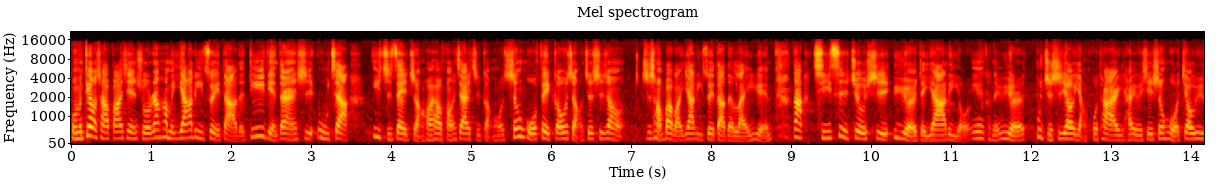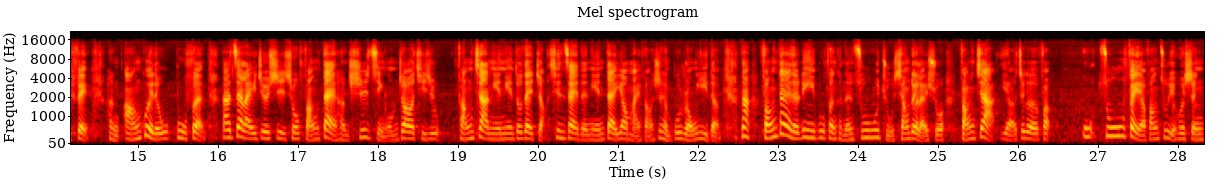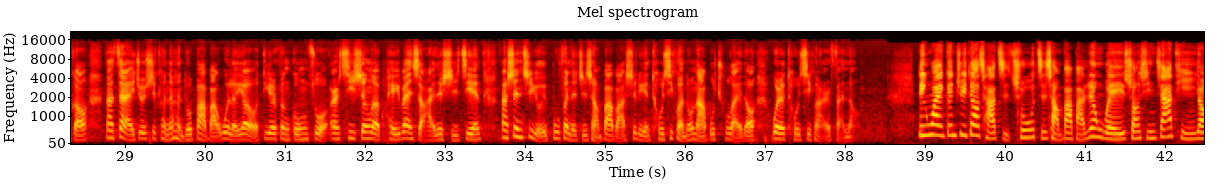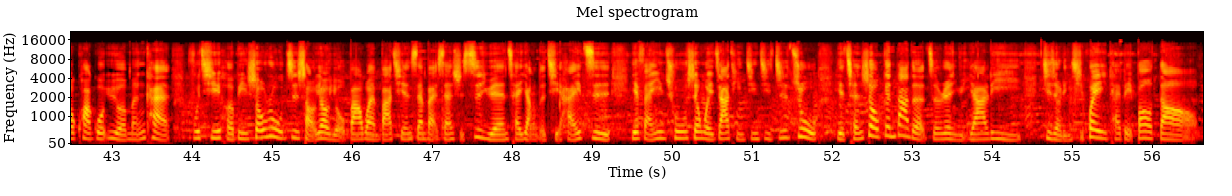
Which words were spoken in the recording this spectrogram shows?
我们调查发现说，让他们压力最大的第一点当然是物价一直在涨，哈还有房价一直涨，生活费高涨，这是让职场爸爸压力最大的来源。那其次就是育儿的压力哦，因为可能育儿不只是要养活他而已，还有一些生活教育费很昂贵的部分。那再来就是说房贷很吃紧，我们知道其实房价年年都在涨，现在的年代要买房是很不容易的。那房贷的另一部分，可能租屋主相对来说房价也这个房。租费啊，房租也会升高。那再来就是可能很多爸爸为了要有第二份工作而牺牲了陪伴小孩的时间，那甚至有一部分的职场爸爸是连头期款都拿不出来的哦，为了头期款而烦恼。另外，根据调查指出，职场爸爸认为双薪家庭要跨过育儿门槛，夫妻合并收入至少要有八万八千三百三十四元才养得起孩子，也反映出身为家庭经济支柱，也承受更大的责任与压力。记者林启慧台北报道。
